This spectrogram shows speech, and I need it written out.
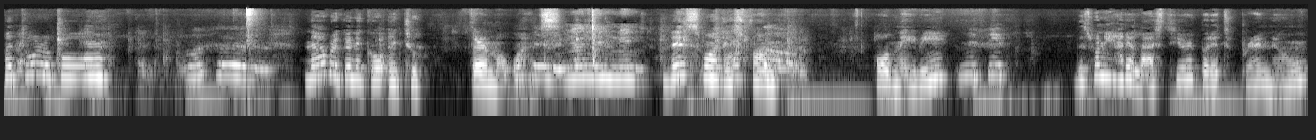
Adorable. Now we're gonna go into thermal ones. this one is from old navy. This one he had it last year but it's brand new.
